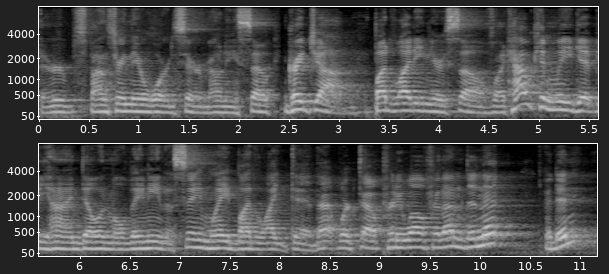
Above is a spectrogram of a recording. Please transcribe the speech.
They're sponsoring the award ceremony. So great job. Bud Lighting yourselves. Like, how can we get behind Dylan Mulvaney the same way Bud Light did? That worked out pretty well for them, didn't it? It didn't?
